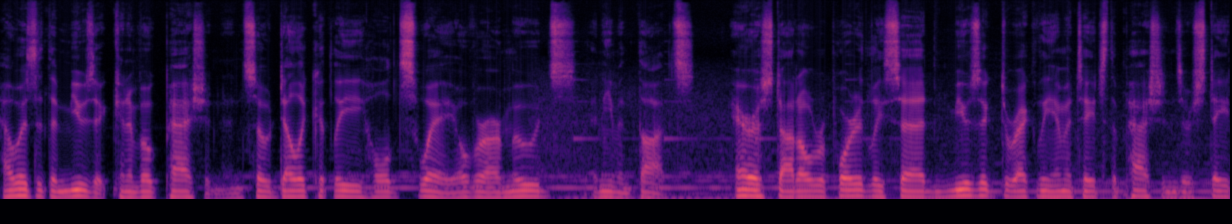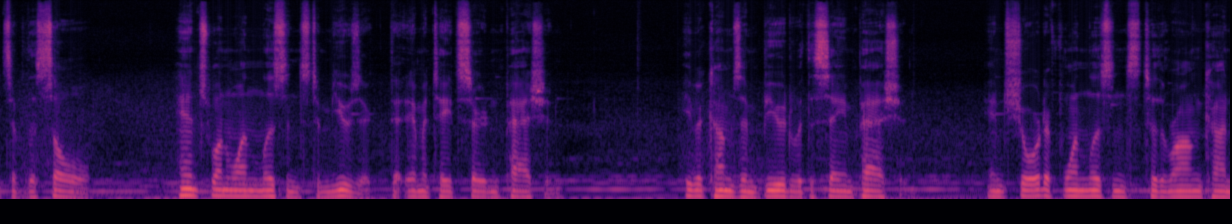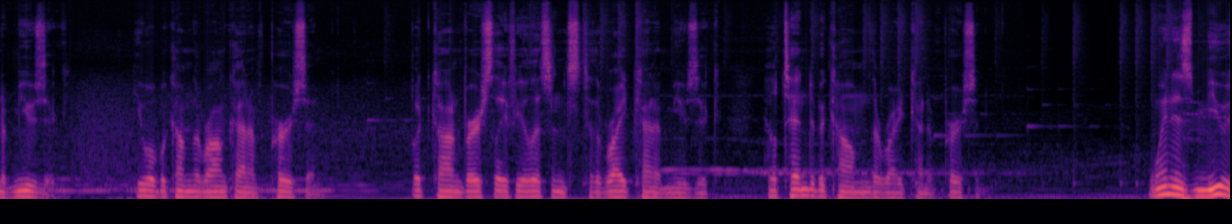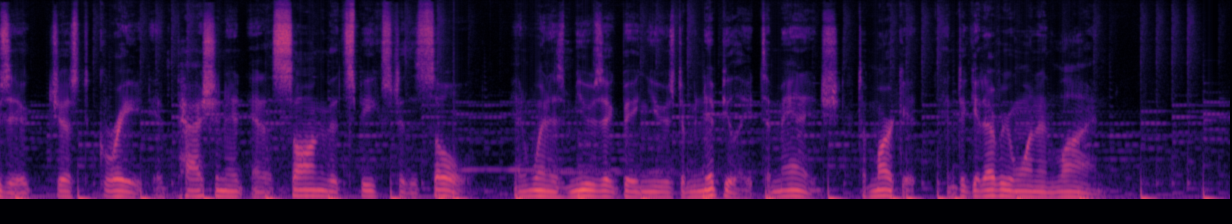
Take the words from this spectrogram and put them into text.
How is it that music can evoke passion and so delicately hold sway over our moods and even thoughts? Aristotle reportedly said music directly imitates the passions or states of the soul. Hence, when one listens to music that imitates certain passion, he becomes imbued with the same passion. In short, if one listens to the wrong kind of music, he will become the wrong kind of person. But conversely, if he listens to the right kind of music, he'll tend to become the right kind of person. When is music just great and passionate and a song that speaks to the soul? And when is music being used to manipulate, to manage, to market, and to get everyone in line?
